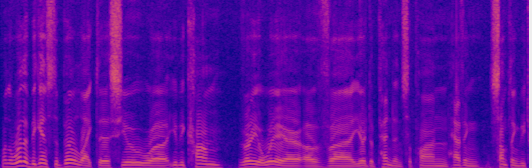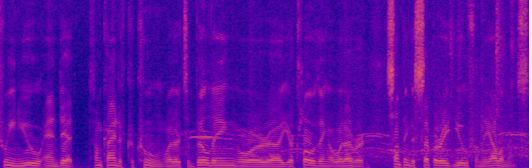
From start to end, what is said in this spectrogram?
When the weather begins to build like this, you, uh, you become very aware of uh, your dependence upon having something between you and it, some kind of cocoon, whether it's a building or uh, your clothing or whatever, something to separate you from the elements.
